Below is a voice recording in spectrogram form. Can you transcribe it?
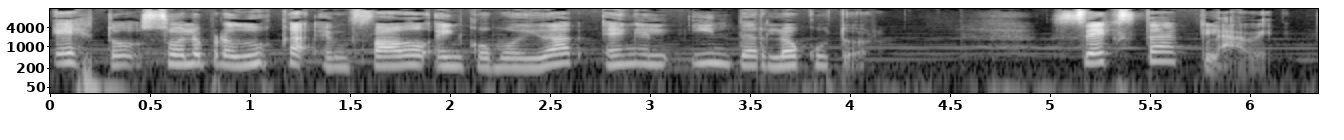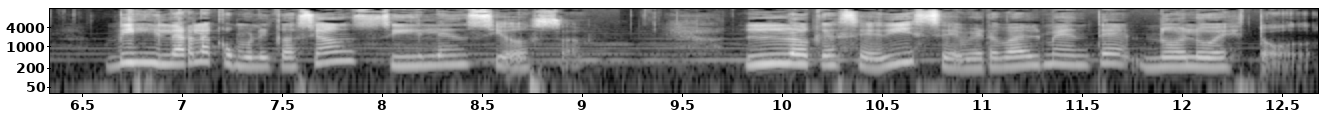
esto solo produzca enfado e incomodidad en el interlocutor. Sexta clave. Vigilar la comunicación silenciosa. Lo que se dice verbalmente no lo es todo.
